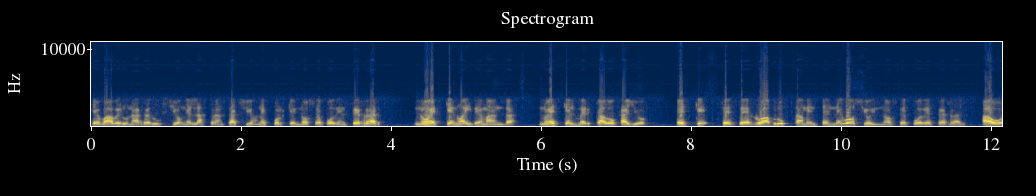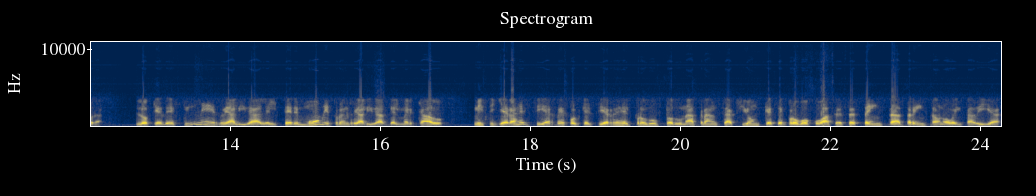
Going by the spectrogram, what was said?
que va a haber una reducción en las transacciones porque no se pueden cerrar. No es que no hay demanda, no es que el mercado cayó, es que se cerró abruptamente el negocio y no se puede cerrar. Ahora, lo que define en realidad, el termómetro en realidad del mercado, ni siquiera es el cierre, porque el cierre es el producto de una transacción que se provocó hace 60, 30 o 90 días,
